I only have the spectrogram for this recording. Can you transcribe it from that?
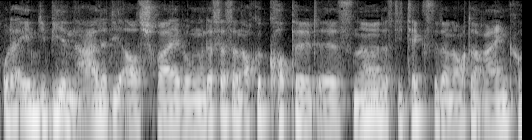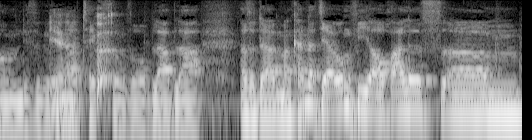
oder eben die Biennale, die Ausschreibung und dass das dann auch gekoppelt ist, ne? dass die Texte dann auch da reinkommen, diese Gewinnertexte und so, bla bla. Also da, man kann das ja irgendwie auch alles ähm,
